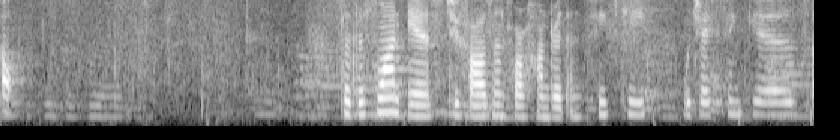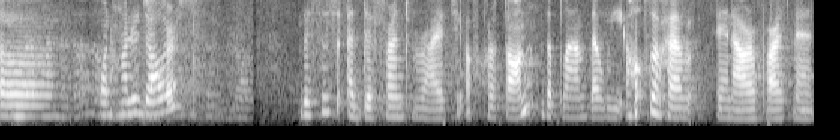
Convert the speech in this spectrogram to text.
Oh. So this one is 2450 which I think is uh, $100. This is a different variety of croton, the plant that we also have in our apartment,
